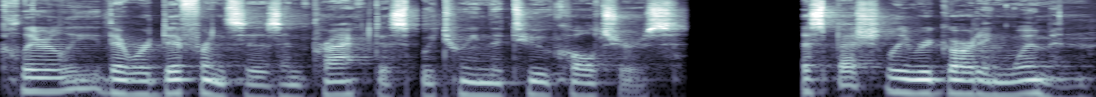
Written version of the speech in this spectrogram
clearly there were differences in practice between the two cultures, especially regarding women,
